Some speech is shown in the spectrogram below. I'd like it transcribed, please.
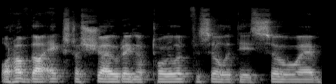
or have that extra showering or toilet facilities. So, um,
